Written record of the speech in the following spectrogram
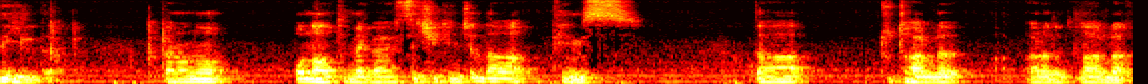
değildi. Ben onu 16 MHz'e çekince daha temiz, daha tutarlı aralıklarla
